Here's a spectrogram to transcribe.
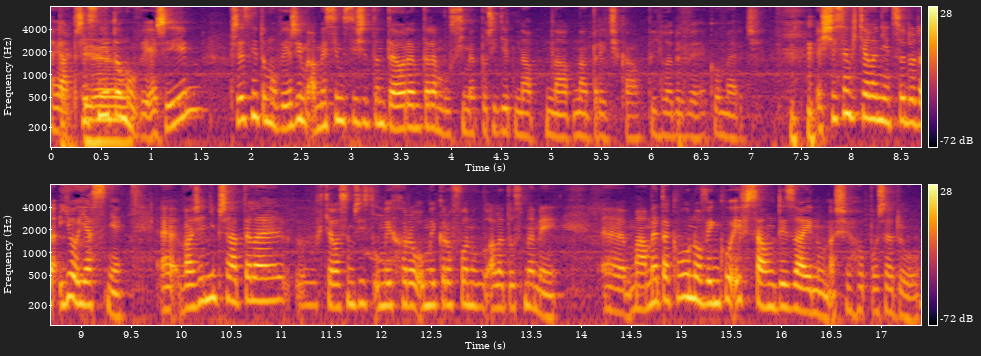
a já přesně je... tomu věřím, přesně tomu věřím a myslím si, že ten teorem teda musíme pořídit na, na, na trička výhledově jako merch. Ještě jsem chtěla něco dodat. Jo, jasně. Eh, vážení přátelé, chtěla jsem říct u, mikro, u mikrofonu, ale to jsme my. Eh, máme takovou novinku i v sound designu našeho pořadu.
